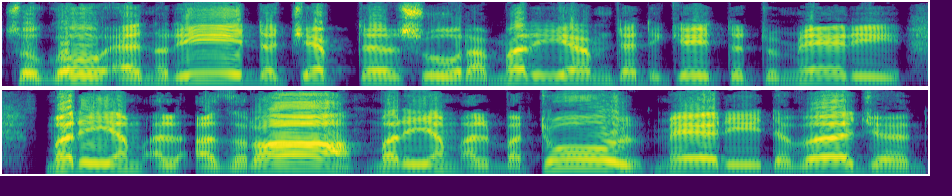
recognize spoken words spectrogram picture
So go and read the chapter Surah Maryam dedicated to Mary, Maryam al Azra, Maryam al Batul, Mary the Virgin,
